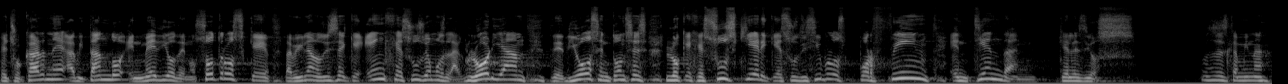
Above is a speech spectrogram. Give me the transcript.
hecho carne, habitando en medio de nosotros, que la Biblia nos dice que en Jesús vemos la gloria de Dios. Entonces, lo que Jesús quiere que sus discípulos por fin entiendan que Él es Dios. Entonces camina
